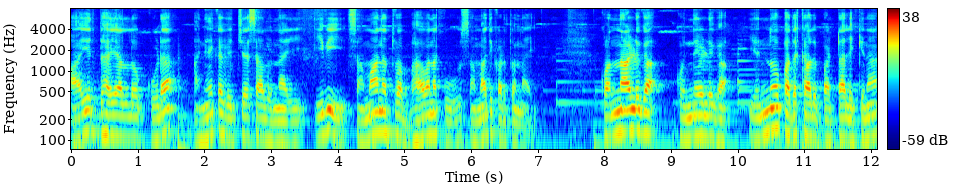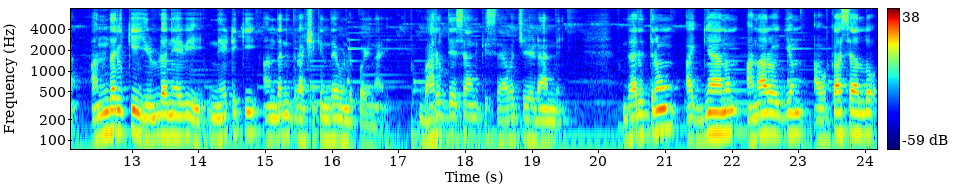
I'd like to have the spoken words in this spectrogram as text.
ఆయుర్దాయాల్లో కూడా అనేక వ్యత్యాసాలు ఉన్నాయి ఇవి సమానత్వ భావనకు సమాధి కడుతున్నాయి. కొన్నాళ్ళుగా కొన్నేళ్ళుగా ఎన్నో పథకాలు పట్టాలెక్కినా అందరికీ ఇళ్ళు అనేవి నేటికి అందని ద్రాక్ష కిందే ఉండిపోయినాయి. భారతదేశానికి సేవ చేయడాన్ని దరిద్రం అజ్ఞానం అనారోగ్యం అవకాశాల్లో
